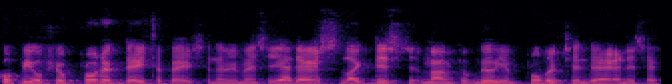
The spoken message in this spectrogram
copy of your product database. And then we mention, yeah, there's like this amount of million products in there. And they say,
